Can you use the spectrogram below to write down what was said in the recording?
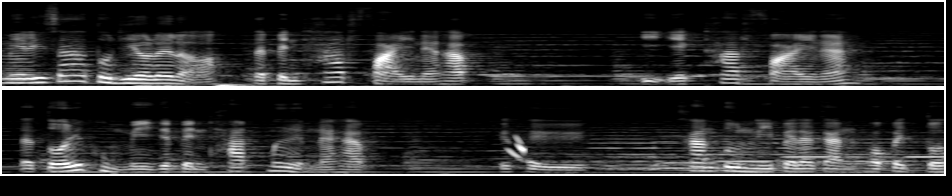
เมลิซ่าตัวเดียวเลยเหรอ แต่เป็นธาตุไฟนะครับ EX ธาตุไฟนะ แต่ตัวที่ผมมีจะเป็นธาตุมืดนะครับ ก็คือข้ามตู้นี้ไปแล้วกัน เพราะเป็นตัว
